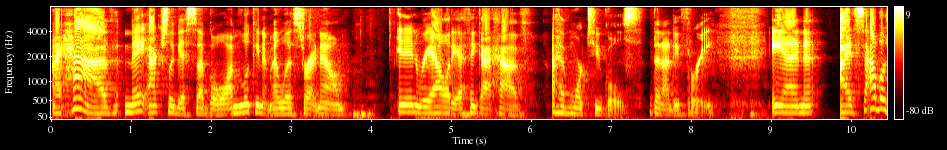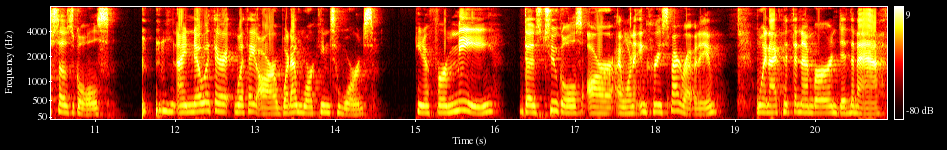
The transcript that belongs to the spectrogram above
I have may actually be a sub goal. I'm looking at my list right now. And in reality, I think I have I have more two goals than I do three. And I establish those goals. I know what they're what they are, what I'm working towards. You know, for me, those two goals are I want to increase my revenue. When I put the number and did the math,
